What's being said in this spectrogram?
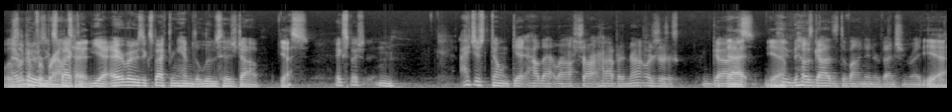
was Everybody looking for was Brown's head. Yeah, everybody was expecting him to lose his job. Yes. Especially, mm. I just don't get how that last shot happened. That was just God's. yeah. that was God's divine intervention, right there. Yeah.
